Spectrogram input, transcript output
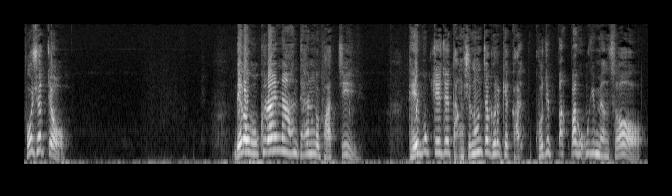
보셨죠? 내가 우크라이나한테 하는 거 봤지? 대북 제재 당신 혼자 그렇게 가, 고집 빡빡 우기면서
